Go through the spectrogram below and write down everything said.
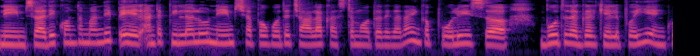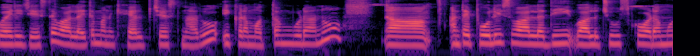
నేమ్స్ అది కొంతమంది పే అంటే పిల్లలు నేమ్స్ చెప్పకపోతే చాలా కష్టం కష్టమవుతుంది కదా ఇంకా పోలీస్ బూత్ దగ్గరికి వెళ్ళిపోయి ఎంక్వైరీ చేస్తే వాళ్ళైతే మనకి హెల్ప్ చేస్తున్నారు. ఇక్కడ మొత్తం కూడాను అంటే పోలీస్ వాళ్ళది వాళ్ళు చూసుకోవడము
